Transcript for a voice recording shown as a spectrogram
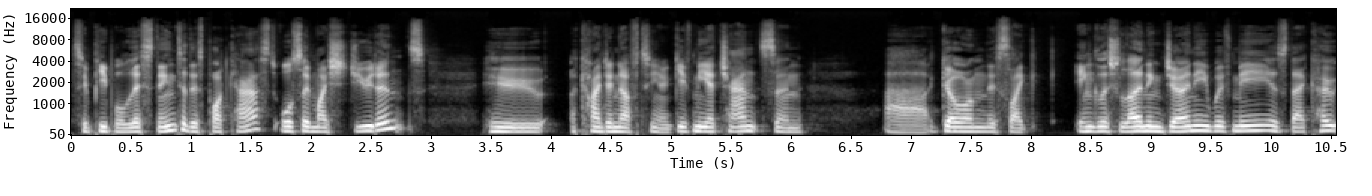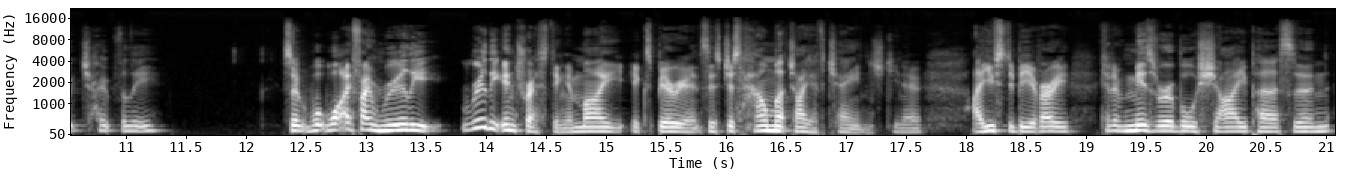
so people listening to this podcast, also my students, who are kind enough to you know give me a chance and uh, go on this like English learning journey with me as their coach, hopefully. So, what I find really, really interesting in my experience is just how much I have changed. You know, I used to be a very kind of miserable, shy person.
